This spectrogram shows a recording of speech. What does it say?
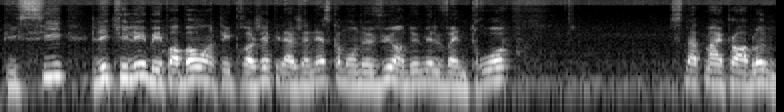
Puis si l'équilibre n'est pas bon entre les projets et la jeunesse, comme on a vu en 2023, it's not my problem.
